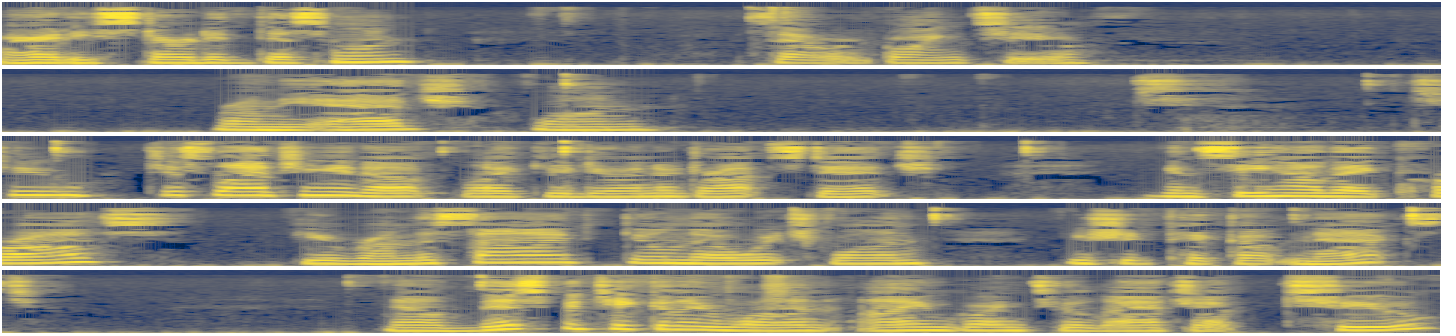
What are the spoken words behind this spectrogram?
I already started this one. So we're going to run the edge. One, two, just latching it up like you're doing a drop stitch. You can see how they cross. If you run the side, you'll know which one you should pick up next. Now this particular one, I'm going to latch up two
